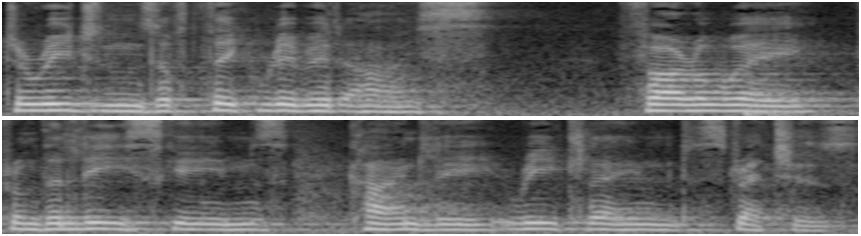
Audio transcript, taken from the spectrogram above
to regions of thick ribbed ice, far away from the Lee scheme's kindly reclaimed stretches.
